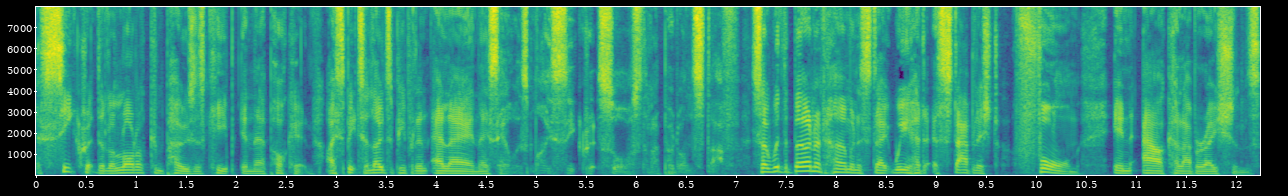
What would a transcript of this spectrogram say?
a secret that a lot of composers keep in their pocket. I speak to loads of people in LA and they say, oh, it's my secret sauce that I put on stuff. So with the Bernard Herrmann estate, we had established form in our collaborations.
